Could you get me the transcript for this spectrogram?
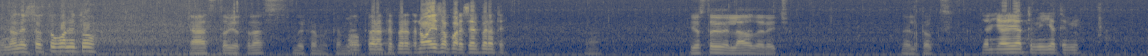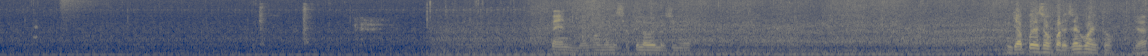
¿En dónde estás tú, Juanito? Ah, estoy atrás, déjame cambiar. No, de espérate, espérate, no vayas a aparecer, espérate. Yo estoy del lado derecho del taxi. Ya, ya, ya te vi, ya te vi. Pendejo, no le saqué la velocidad. Ya puedes aparecer, Juanito. ¿Ya?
